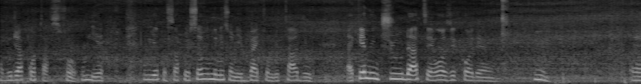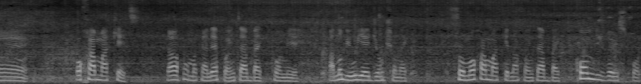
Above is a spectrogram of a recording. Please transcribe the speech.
abuja quarters for uhie. Uhie kosako seven minutes on a bike from the third road. I came in through that uh, what was it called um, hmm, uh, oba market. That oba market and therefore enter bike come here. I no be uhie junction like from oba market now for enter bike. Come this very spot.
